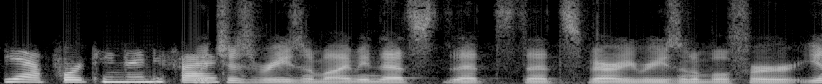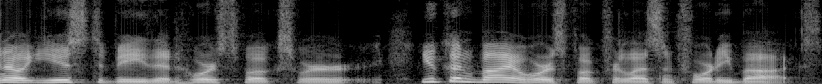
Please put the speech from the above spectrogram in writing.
Yeah, fourteen ninety five. Which is reasonable. I mean, that's that's that's very reasonable for you know. It used to be that horse books were you couldn't buy a horse book for less than forty bucks.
